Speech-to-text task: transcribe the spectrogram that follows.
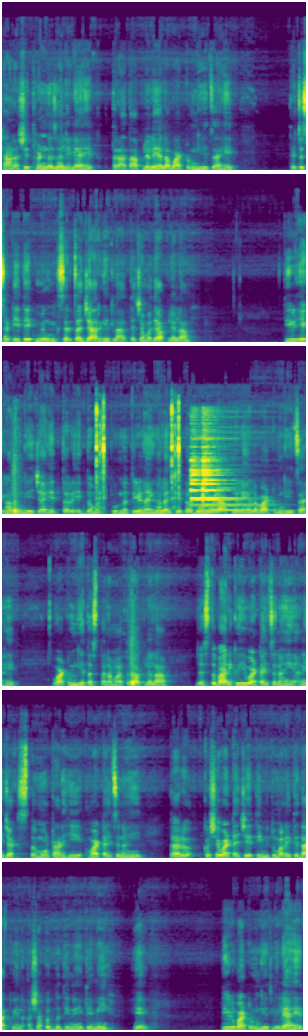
छान असे थंड झालेले आहेत. तर आता आपल्याला याला वाटून घ्यायचं आहे. त्याच्यासाठी इथे एक मी मिक्सरचा जार घेतला. त्याच्यामध्ये आपल्याला तीळ हे घालून घ्यायचे आहेत. तर एकदमच पूर्ण तीळ नाही घालायचे. तर दोन वेळा आपल्याला याला वाटून घ्यायचं आहे. वाटून घेत असताना मात्र आपल्याला जास्त बारीकही वाटायचं नाही आणि जास्त मोठाडही वाटायचं नाही. तर कसे वाटायचे ते मी तुम्हाला इथे दाखवेन. अशा पद्धतीने इथे मी हे तीळ वाटून घेतलेले आहेत.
